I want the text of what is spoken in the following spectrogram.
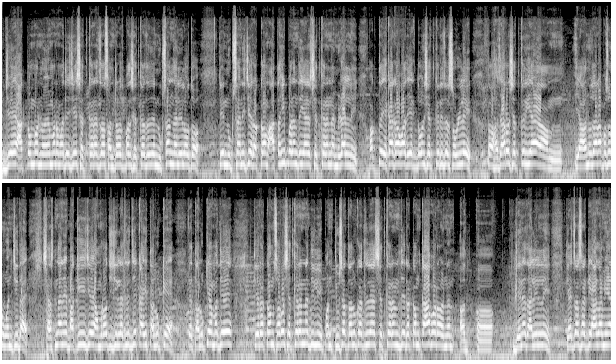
जे ऑक्टोंबर नोव्हेंबरमध्ये जे शेतकऱ्याचं संत्रा उत्पादक शेतकऱ्याचं जे नुकसान झालेलं होतं ते नुकसानीची रक्कम आताहीपर्यंत या शेतकऱ्यांना मिळाली नाही. फक्त एका गावात एक दोन शेतकरी जर सोडले तर हजारो शेतकरी या या अनुदानापासून वंचित आहे. शासनाने बाकी जे अमरावती जिल्ह्यातले जे काही तालुके आहे त्या तालुक्यामध्ये ते रक्कम सर्व शेतकऱ्यांना दिली पण तिवसा तालुक्यातल्या शेतकऱ्यांना ते रक्कम का बरं देण्यात आलेली नाही. त्याच्यासाठी आज आम्ही या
